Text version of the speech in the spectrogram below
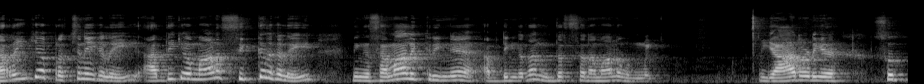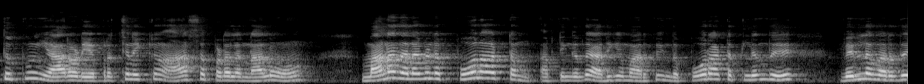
நிறைய பிரச்சனைகளை அதிகமான சிக்கல்களை நீங்கள் சமாளிக்கிறீங்க அப்படிங்கிறதான் நிதர்சனமான உண்மை. யாருடைய சொத்துக்கும் யாரோடைய பிரச்சனைக்கும் ஆசைப்படலைன்னாலும் மனதளவில் போராட்டம் அப்படிங்கிறது அதிகமாக இருக்குது இந்த போராட்டத்திலேருந்து வெளில வருது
